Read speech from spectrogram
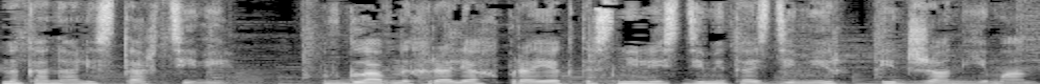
на канале Star TV. В главных ролях проекта снялись Димитас Демир и Джан Яман.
